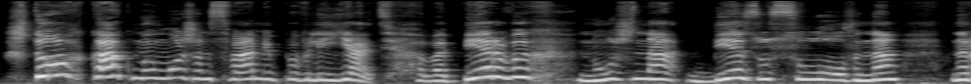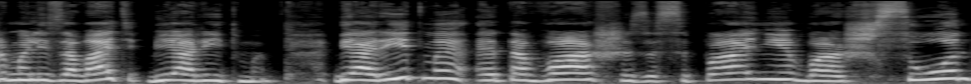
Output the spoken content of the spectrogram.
что, как мы можем с вами повлиять? Во-первых, нужно, безусловно, нормализовать биоритмы. Биоритмы – это ваше засыпание, ваш сон,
